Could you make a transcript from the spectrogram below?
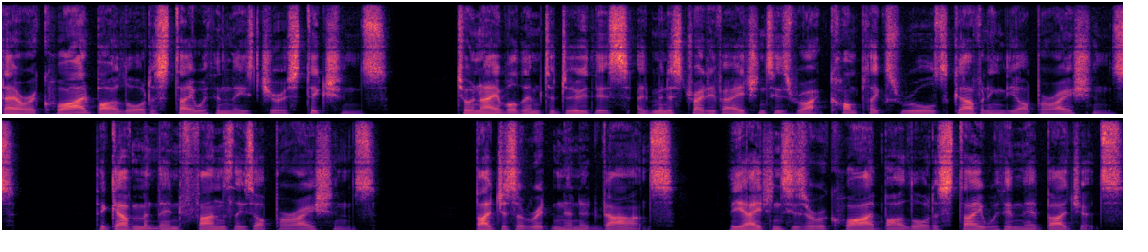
They are required by law to stay within these jurisdictions. To enable them to do this, administrative agencies write complex rules governing the operations. The government then funds these operations. Budgets are written in advance. The agencies are required by law to stay within their budgets.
